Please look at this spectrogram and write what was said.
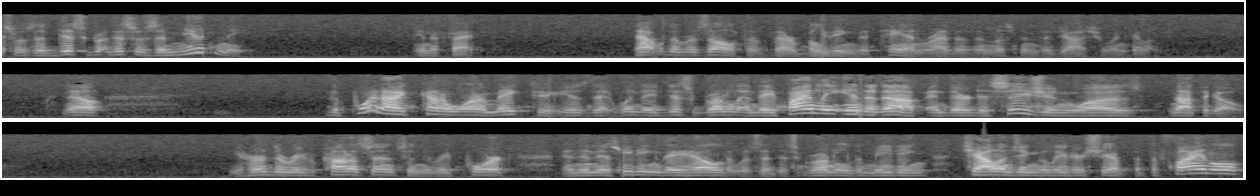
This was a disgr- this was a mutiny, in effect. That was the result of their believing the ten rather than listening to Joshua and Caleb. Now, the point I kind of want to make to you is that when they disgruntled and they finally ended up, and their decision was not to go. You heard the reconnaissance and the report, and then this meeting they held. It was a disgruntled meeting challenging the leadership, but the final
